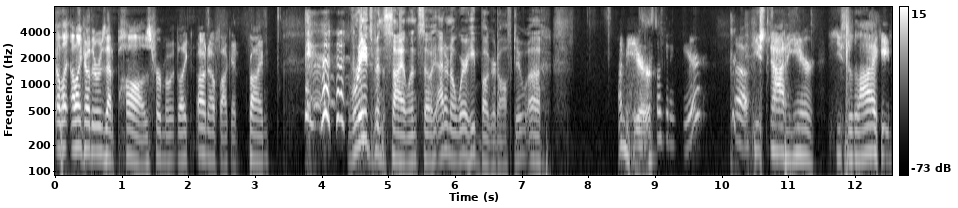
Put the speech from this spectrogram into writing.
I like, I like how there was that pause for a moment, like, oh no, fuck it, fine. Reed's been silent, so I don't know where he buggered off to. Uh, I'm here. Still getting here? Oh. He's not here. He's lying.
